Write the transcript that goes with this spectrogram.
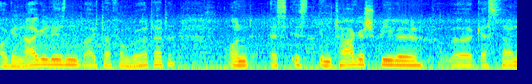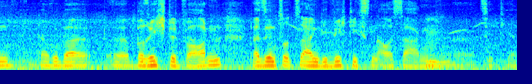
Original gelesen, weil ich davon gehört hatte. Und es ist im Tagesspiegel äh, gestern darüber äh, berichtet worden. Da sind sozusagen die wichtigsten Aussagen Mhm. äh, zitiert.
